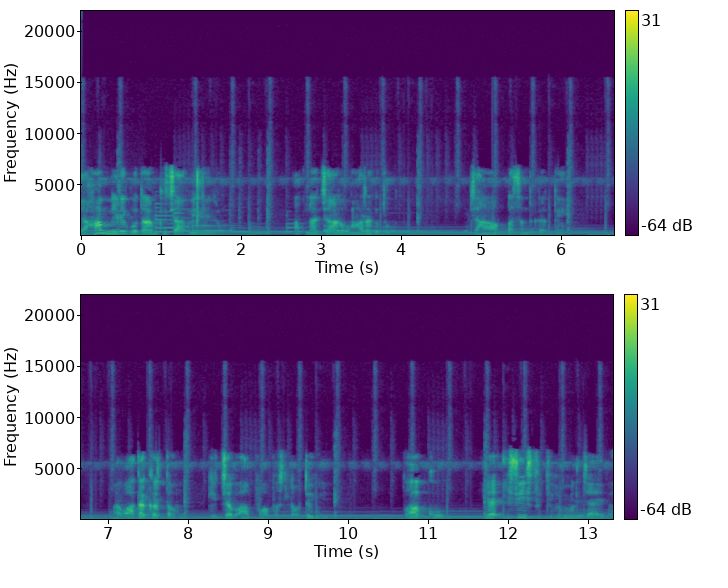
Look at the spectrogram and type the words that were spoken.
यहाँ मेरे गोदाम की चाबी ले लो। अपना जार वहाँ रख दो, जहाँ आप पसंद करते हैं। मैं वादा करता हूँ कि जब आप वापस लौटेंगे तो आपको यह इसी स्थिति में मिल जाएगा।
